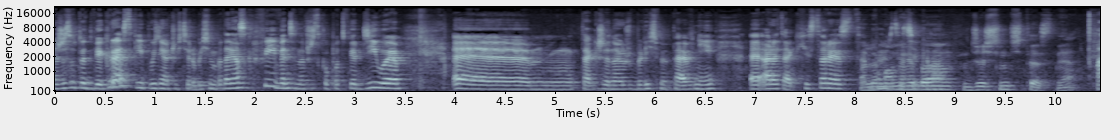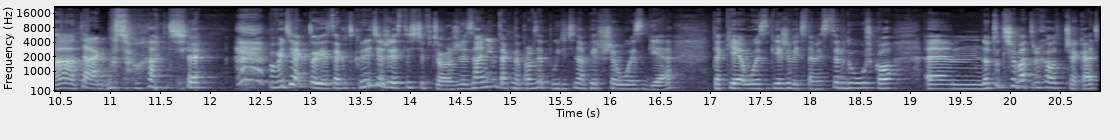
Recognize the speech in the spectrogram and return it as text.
że są te dwie kreski później oczywiście robiliśmy badania z krwi, więc one wszystko potwierdziły, także no już byliśmy pewni, e, ale tak, historia jest Ale mamy ciekawa. chyba 10 test, nie? A, tak, bo słuchajcie. Bo wiecie jak to jest, jak odkryjecie, że jesteście w ciąży, zanim tak naprawdę pójdziecie na pierwsze USG, takie USG, że wiecie, tam jest serduszko, em, no to trzeba trochę odczekać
